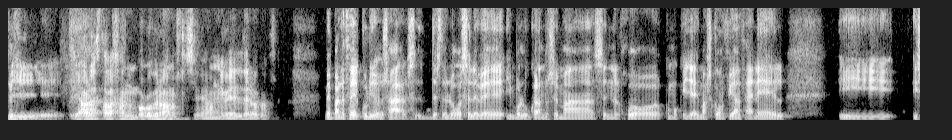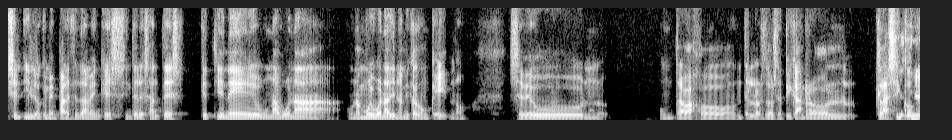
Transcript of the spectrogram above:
y, y ahora está bajando un poco, pero vamos, que se ve a un nivel de locos. Me parece curioso, o sea, desde luego se le ve involucrándose más en el juego, como que ya hay más confianza en él. Y, y se- y lo que me parece también que es interesante es que tiene una buena, una muy buena dinámica con Kate, ¿no? Se ve un, un trabajo entre los dos de pick and roll clásico. Sí,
